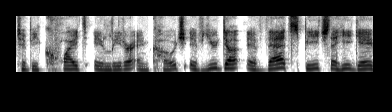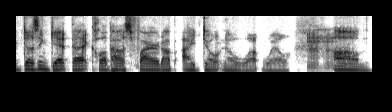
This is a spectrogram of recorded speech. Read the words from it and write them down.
to be quite a leader and coach. If you don't if that speech that he gave doesn't get that clubhouse fired up, I don't know what will. hmm Um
